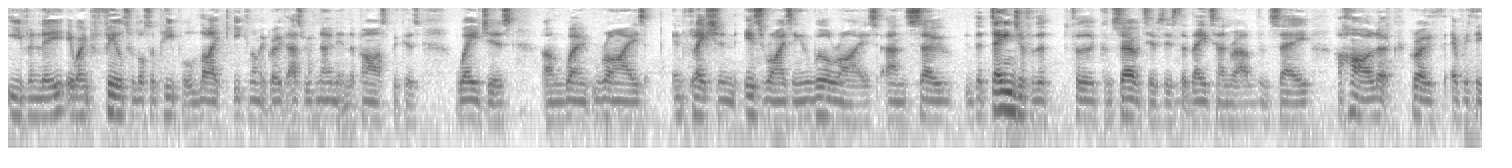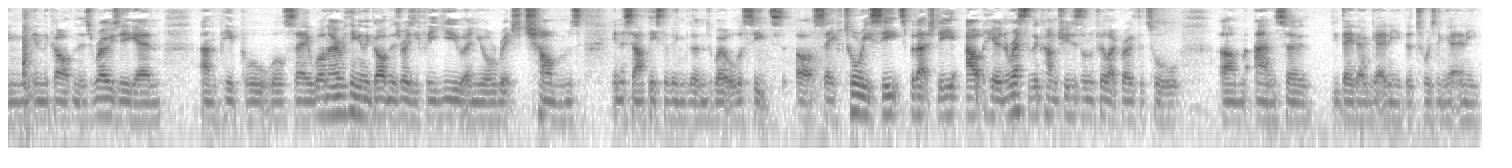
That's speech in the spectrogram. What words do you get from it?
evenly. It won't feel to a lot of people like economic growth as we've known it in the past because wages um, won't rise, inflation is rising and will rise, and so the danger for the for the conservatives is that they turn around and say, "Aha! Look, growth, everything in the garden is rosy again." And people will say, "Well, no, everything in the garden is ready for you and your rich chums in the southeast of England, where all the seats are safe Tory seats, but actually out here in the rest of the country, this doesn't feel like growth at all." Um, and so they don't get any. The Tories don't get any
